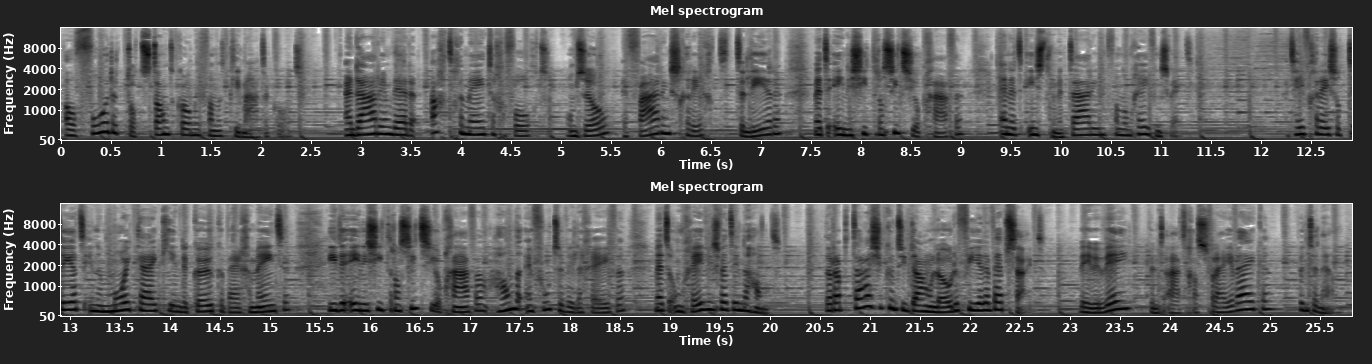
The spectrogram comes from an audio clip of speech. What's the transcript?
al voor de totstandkoming van het Klimaatakkoord. En daarin werden acht gemeenten gevolgd om zo ervaringsgericht te leren met de energietransitieopgave en het instrumentarium van de Omgevingswet. Het heeft geresulteerd in een mooi kijkje in de keuken bij gemeenten die de energietransitieopgave handen en voeten willen geven met de Omgevingswet in de hand. De rapportage kunt u downloaden via de website www.aardgasvrijewijken.nl.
